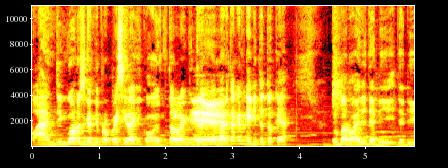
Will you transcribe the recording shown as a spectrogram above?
"Oh, anjing gua harus ganti profesi lagi kontol gitu. Eh. Ibaratnya kan kayak gitu tuh kayak lu baru aja jadi jadi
